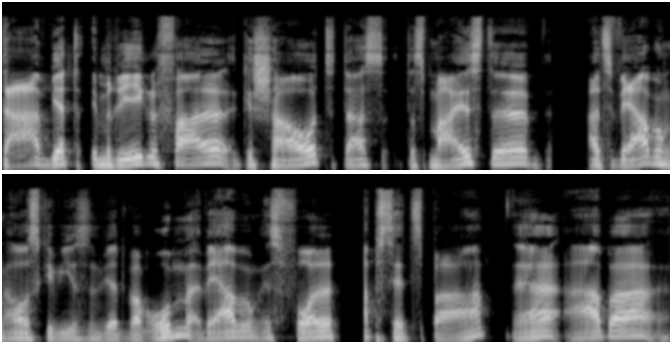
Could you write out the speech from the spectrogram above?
Da wird im Regelfall geschaut, dass das meiste als Werbung ausgewiesen wird. Warum? Werbung ist voll absetzbar, ja, aber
